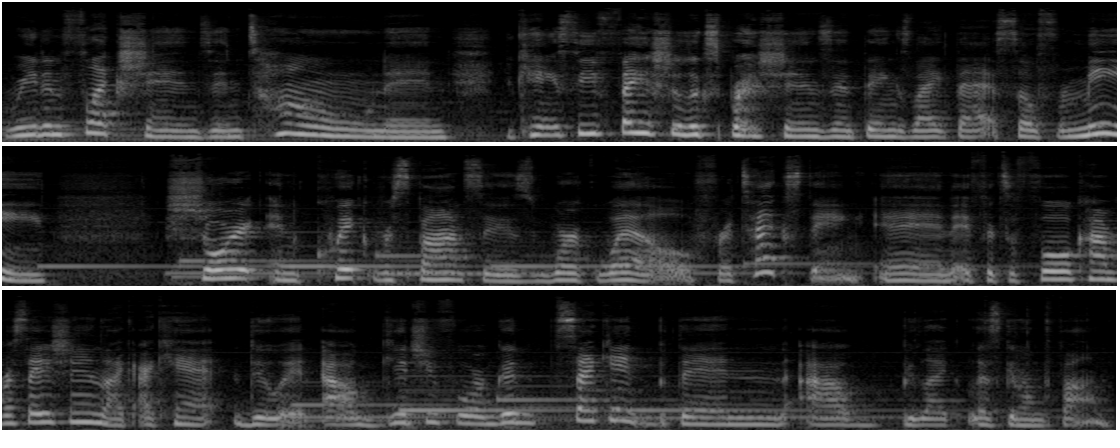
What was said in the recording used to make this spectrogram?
read inflections and tone and you can't see facial expressions and things like that. So for me, short and quick responses work well for texting. And if it's a full conversation, like I can't do it. I'll get you for a good second, but then I'll be like, let's get on the phone.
